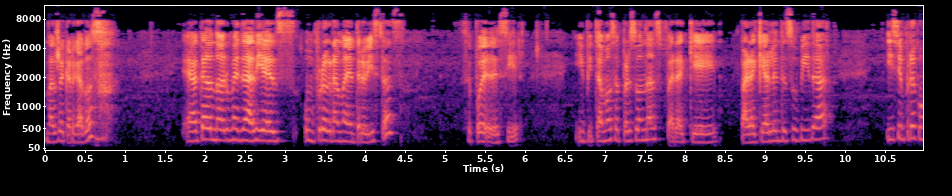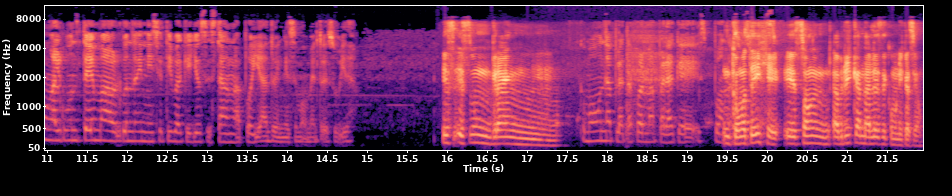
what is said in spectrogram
más recargados. Acá no duerme nadie es un programa de entrevistas, se puede decir. Invitamos a personas para que, para que hablen de su vida y siempre con algún tema o alguna iniciativa que ellos están apoyando en ese momento de su vida. Es, es un gran como una plataforma para que Como te dije, son abrir canales de comunicación.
